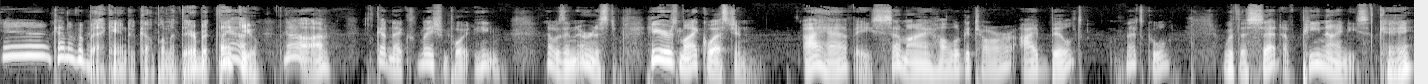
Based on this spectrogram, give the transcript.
yeah, kind of a backhanded compliment there, but thank Yeah. you. No, I've got an exclamation point. He, that was in earnest. Here's my question. I have a semi hollow guitar I built. That's cool. With a set of P90s. Okay.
